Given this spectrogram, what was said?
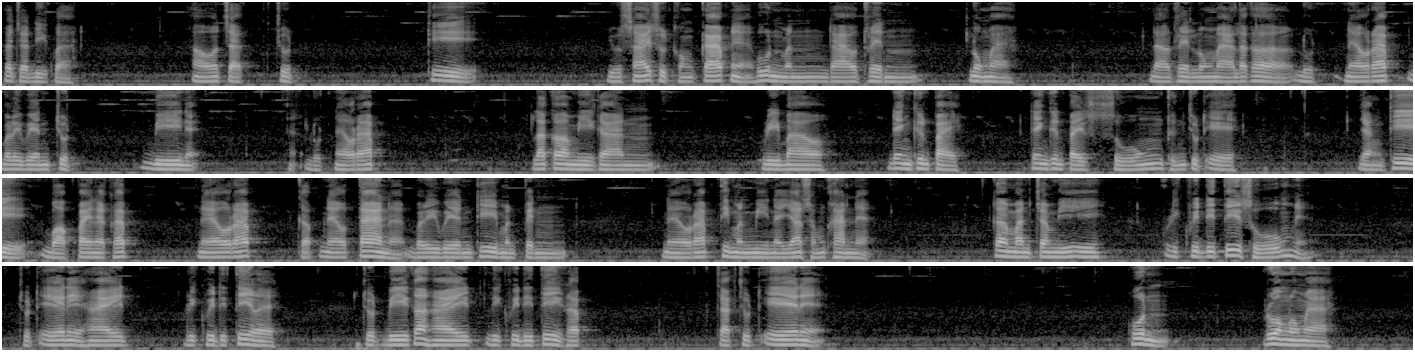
ก็จะดีกว่า เอาจากจุดที่อยู่ซ้ายสุดของกราฟเนี่ย หุ้นมันดาวเทรนลงมา ดาวเทรนลงมาแล้วก็หลุดแนวรับบริเวณจุด B เนี่ย หลุดแนวรับ แล้วก็มีการรีบาวเด้งขึ้นไป เด้งขึ้นไปสูงถึงจุด A อย่างที่บอกไปนะครับ แนวรับกับแนวต้านอะบริเวณที่มันเป็นแนวรับที่มันมีนัยสำคัญเนี่ยก็มันจะมี liquidity สูงเนี่ยจุด A นี่ high liquidity เลย จุด B ก็ high liquidity ครับ จากจุด A เนี่ยหุ้นร่วงลงมา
